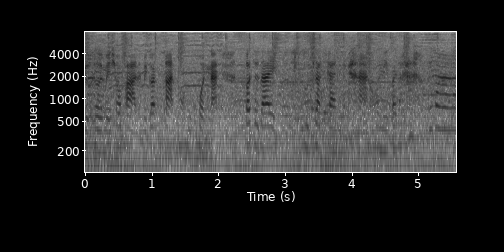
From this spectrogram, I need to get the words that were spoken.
ยอะๆเลยไม่ชอบอ่านไม่ก็อ่านของทุกคนนะก็จะได้รู้จักกันนะคะวันนี้ไปนะคะบ๊ายบาย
